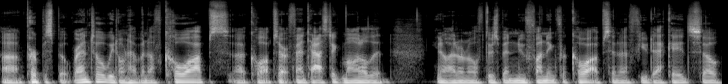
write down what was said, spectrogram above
uh, purpose-built rental. We don't have enough co-ops. Uh, co-ops are a fantastic model that you know, I don't know if there's been new funding for co-ops in a few decades. So,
